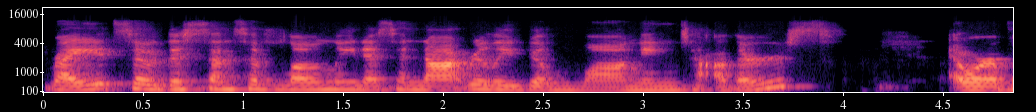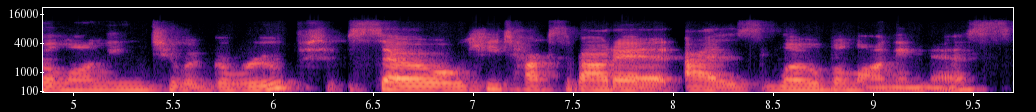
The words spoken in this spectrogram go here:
right so this sense of loneliness and not really belonging to others or belonging to a group. So he talks about it as low belongingness.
